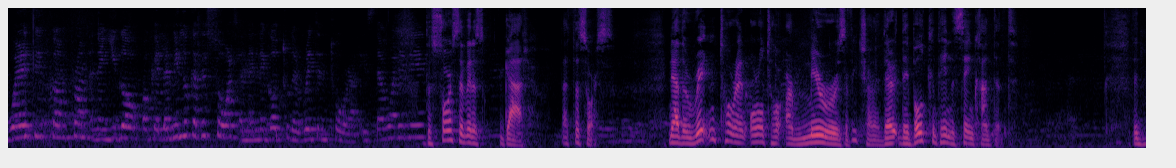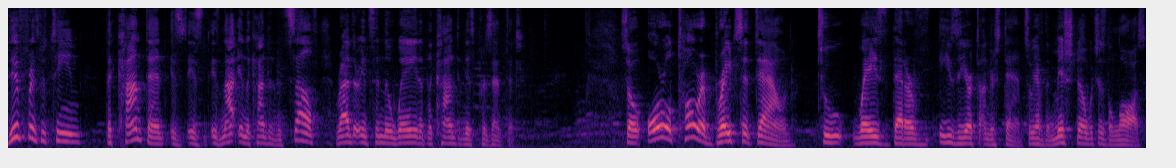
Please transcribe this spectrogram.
where did it come from? And then you go, okay, let me look at the source, and then they go to the written Torah. Is that what it is? The source of it is God. That's the source. Now, the written Torah and oral Torah are mirrors of each other. They're, they both contain the same content. The difference between the content is, is, is not in the content itself, rather, it's in the way that the content is presented. So, oral Torah breaks it down to ways that are easier to understand. So, we have the Mishnah, which is the laws.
